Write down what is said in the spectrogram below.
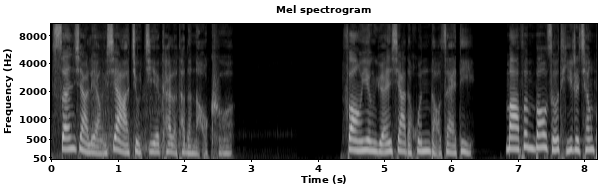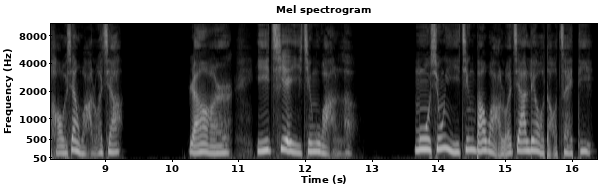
三下两下就揭开了他的脑壳。放映员吓得昏倒在地，马粪包则提着枪跑向瓦罗加。然而一切已经晚了，母熊已经把瓦罗加撂倒在地。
